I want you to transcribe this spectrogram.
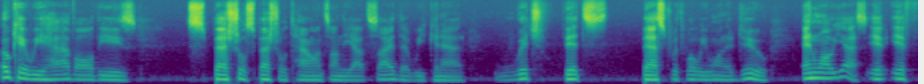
okay, we have all these special, special talents on the outside that we can add. Which fits best with what we want to do? And while, yes, if, if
